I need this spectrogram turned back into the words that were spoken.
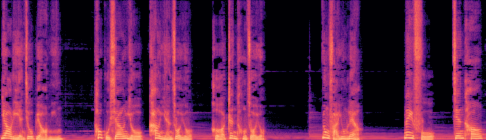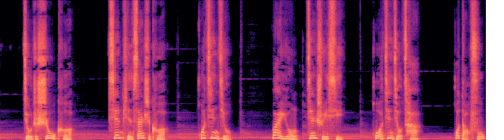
药理研究表明，透骨香有抗炎作用和镇痛作用。用法用量：内服煎汤，九至十五克，鲜品三十克，或浸酒；外用煎水洗，或浸酒擦，或捣敷。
